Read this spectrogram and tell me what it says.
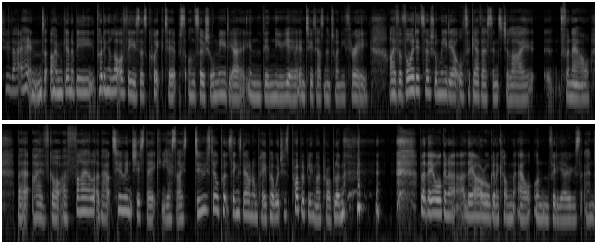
To that end, I'm going to be putting a lot of these as quick tips on social media in the new year in 2023. I've avoided social media altogether since July uh, for now, but I've got a file about two inches thick. Yes, I do still put things down on paper, which is probably my problem. but they all gonna they are all gonna come out on videos and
